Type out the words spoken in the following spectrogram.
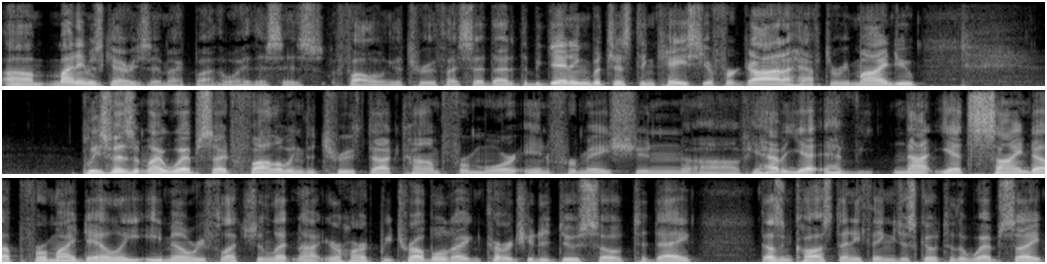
um, my name is Gary Zimak. By the way, this is following the truth. I said that at the beginning, but just in case you forgot, I have to remind you. Please visit my website, followingthetruth.com, for more information. Uh, if you haven't yet, have not yet signed up for my daily email reflection, let not your heart be troubled. I encourage you to do so today. Doesn't cost anything. Just go to the website,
